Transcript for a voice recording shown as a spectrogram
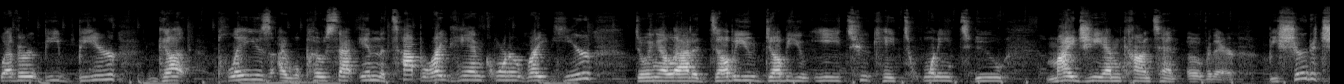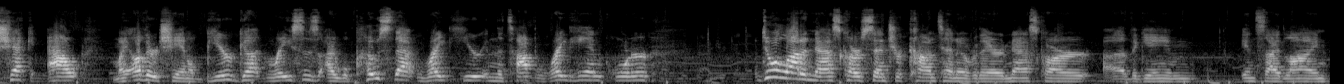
whether it be Beer Gut Plays. I will post that in the top right hand corner right here. Doing a lot of WWE 2K22 My GM content over there. Be sure to check out my other channel, Beer Gut Races. I will post that right here in the top right hand corner do a lot of NASCAR centric content over there. NASCAR, uh, the game, Inside Line,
